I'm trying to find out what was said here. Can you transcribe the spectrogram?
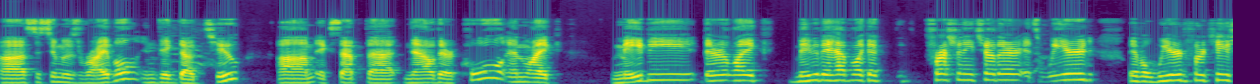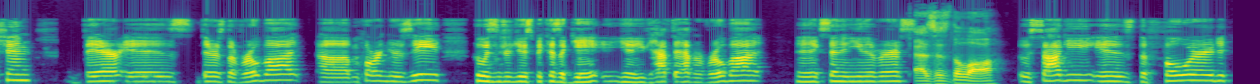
uh, Susumu's rival in Dig Dug 2, um, except that now they're cool and like maybe they're like maybe they have like a crush on each other. It's weird. They have a weird flirtation. There is there's the robot um, Holinger-Z who was introduced because a game you know you have to have a robot in an extended universe. As is the law. Usagi is the forward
